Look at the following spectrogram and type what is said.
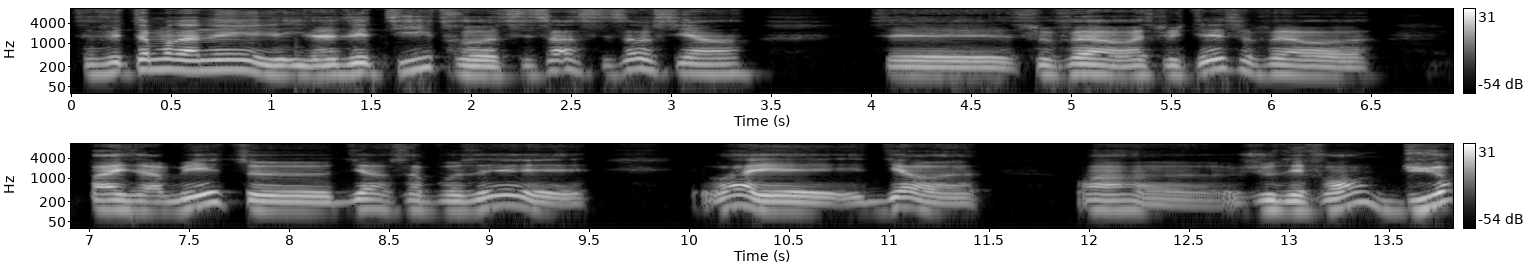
ça fait tellement d'années, il, a des titres, euh, c'est ça, c'est ça aussi. Hein. C'est se faire respecter, se faire euh, par les arbitres, euh, dire s'imposer et, ouais, et, dire je défends, dur.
